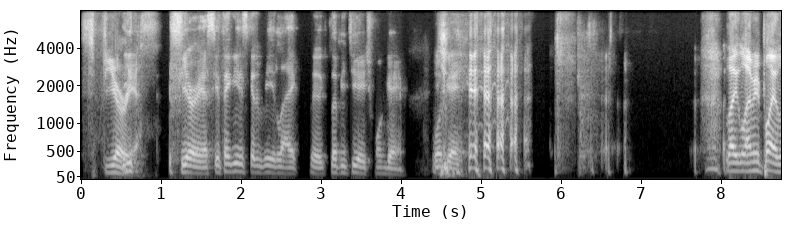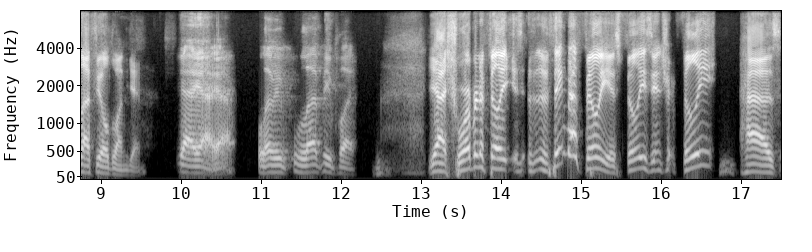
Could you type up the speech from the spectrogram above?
It's furious. Furious. You think he's going to be like, let me DH one game, one game. like, let me play left field one game. yeah, yeah, yeah. Let me let me play. Yeah, Schwarber to Philly. The thing about Philly is Philly's inter- Philly has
